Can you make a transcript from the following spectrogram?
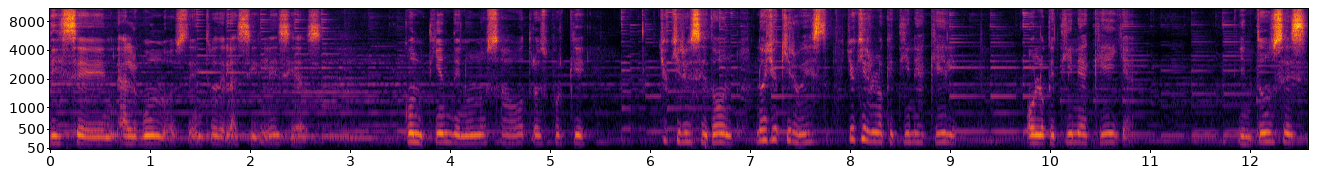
Dicen algunos dentro de las iglesias, contienden unos a otros porque yo quiero ese don, no yo quiero esto, yo quiero lo que tiene aquel o lo que tiene aquella. Y entonces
